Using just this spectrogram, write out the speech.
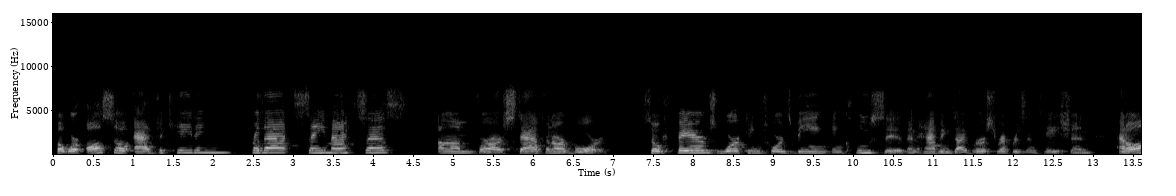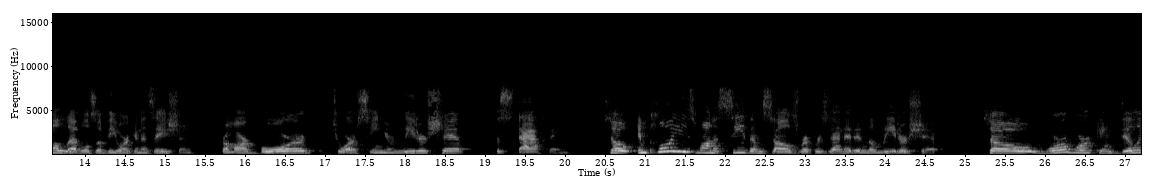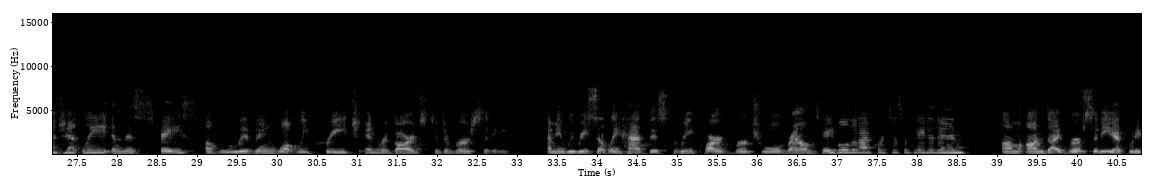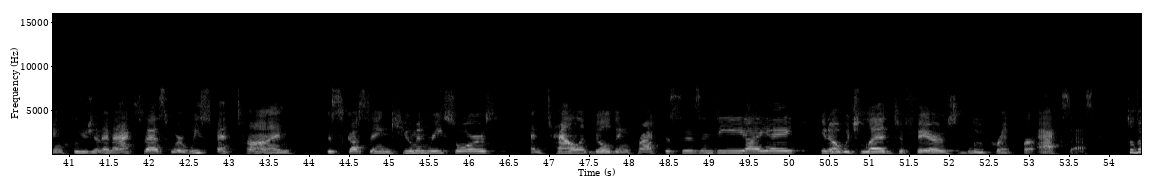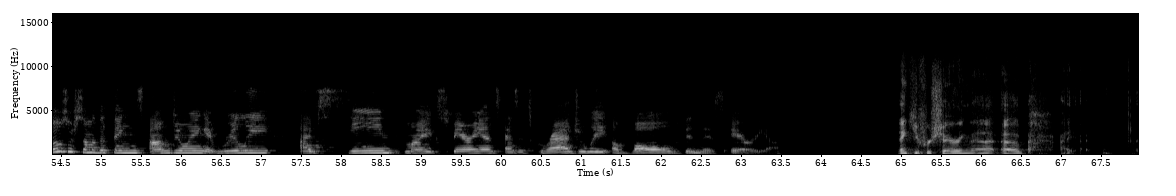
But we're also advocating for that same access um, for our staff and our board. So FARE's working towards being inclusive and having diverse representation at all levels of the organization from our board to our senior leadership to staffing. So employees want to see themselves represented in the leadership. So we're working diligently in this space of living what we preach in regards to diversity. I mean, we recently had this three-part virtual roundtable that I participated in um, on diversity, equity, inclusion, and access, where we spent time discussing human resource and talent building practices in DEIA, you know, which led to FARE's blueprint for access. So those are some of the things I'm doing. It really, I've seen my experience as it's gradually evolved in this area. Thank you for sharing that. Uh, I,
